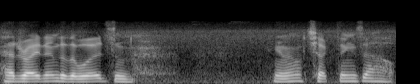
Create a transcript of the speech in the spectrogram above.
head right into the woods and you know check things out.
